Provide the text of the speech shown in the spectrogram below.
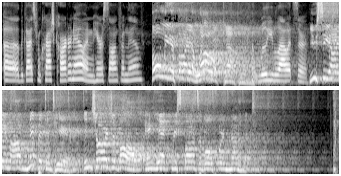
uh, the guys from Crash Carter now and hear a song from them? Only if I allow it, Cathryn. Will you allow it, sir? You see, I am omnipotent here, in charge of all, and yet responsible for none of it.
